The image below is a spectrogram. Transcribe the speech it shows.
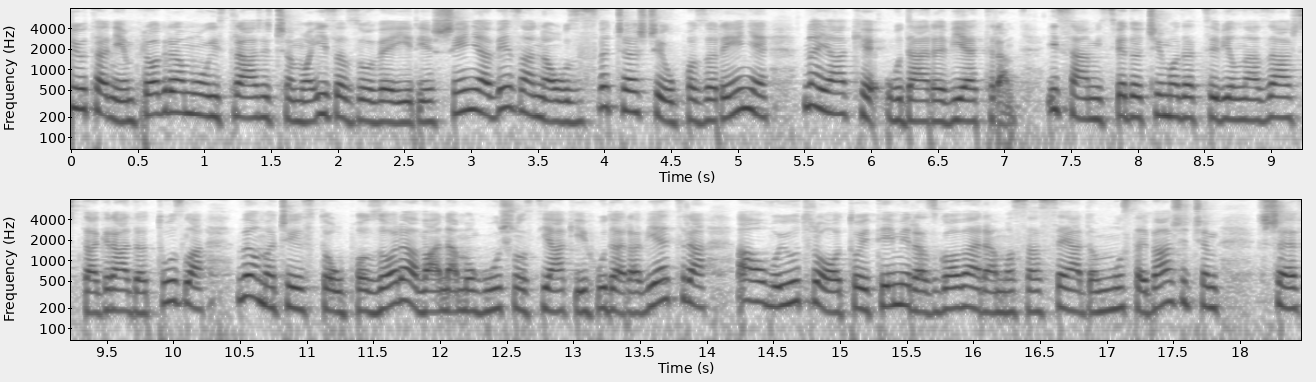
jutarnjem programu istražit ćemo izazove i rješenja vezano uz sve češće upozorenje na jake udare vjetra. I sami svjedočimo da civilna zaštita grada Tuzla veoma često upozorava na mogućnost jakih udara vjetra, a ovo jutro o toj temi razgovaramo sa Seadom Mustaj Bašićem, šef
